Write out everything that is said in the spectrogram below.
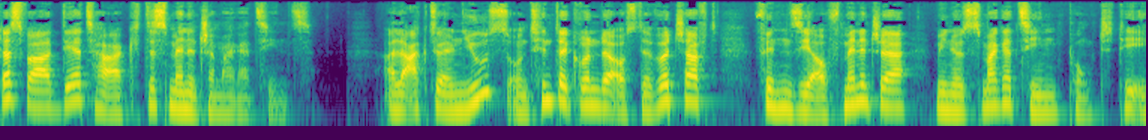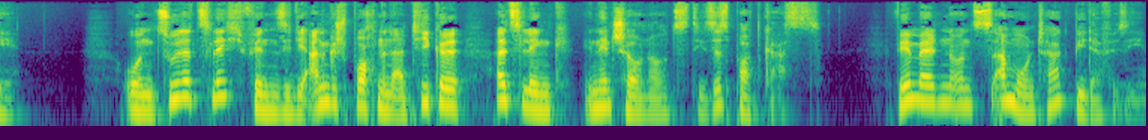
Das war der Tag des Manager-Magazins. Alle aktuellen News und Hintergründe aus der Wirtschaft finden Sie auf manager-magazin.de. Und zusätzlich finden Sie die angesprochenen Artikel als Link in den Show Notes dieses Podcasts. Wir melden uns am Montag wieder für Sie.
